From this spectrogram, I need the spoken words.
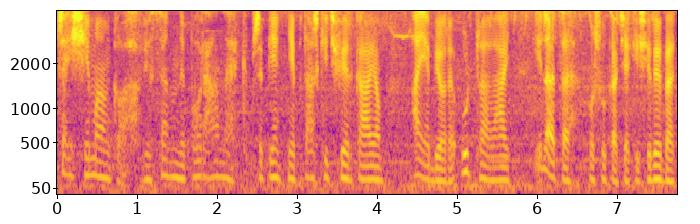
Cześć siemanko, wiosenny poranek, przepięknie ptaszki ćwierkają, a ja biorę ultralight i lecę poszukać jakichś rybek.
